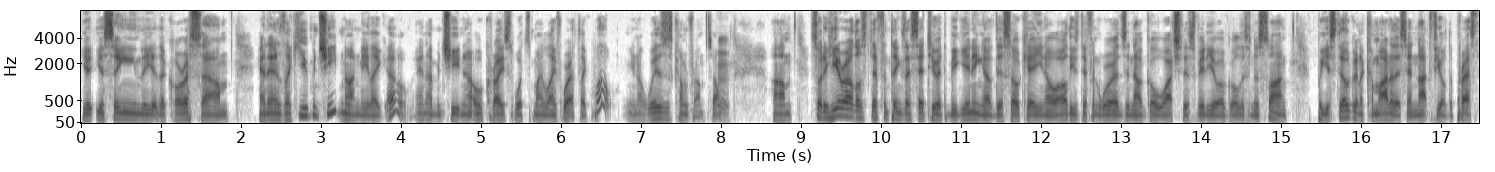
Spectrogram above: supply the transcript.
you're, you're singing the the chorus, um, and then it's like you've been cheating on me, like oh, and I've been cheating. Oh Christ, what's my life worth? Like whoa, you know, where does this come from? So. Um, so to hear all those different things I said to you at the beginning of this, okay, you know, all these different words, and now go watch this video or go listen to the song, but you're still going to come out of this and not feel depressed.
